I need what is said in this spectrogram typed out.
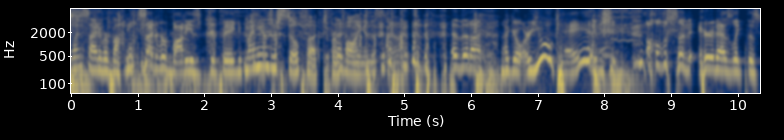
one side of her body. one side of her body is dripping My hands are still fucked from falling in the snow. and then I, I go, "Are you okay?" And she, all of a sudden, Erin has like this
